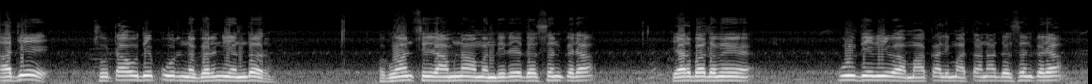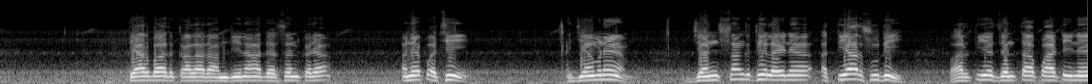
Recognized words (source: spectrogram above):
આજે છોટાઉદેપુર નગરની અંદર ભગવાન શ્રી રામના મંદિરે દર્શન કર્યા. ત્યારબાદ અમે કુળદેવી મા મહાકાલી માતાના દર્શન કર્યા. ત્યારબાદ કાલારામજીના દર્શન કર્યા. અને પછી જેમણે જનસંઘથી લઈને અત્યાર સુધી ભારતીય જનતા પાર્ટીને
